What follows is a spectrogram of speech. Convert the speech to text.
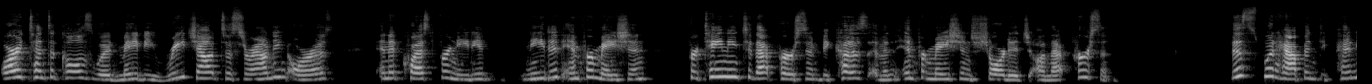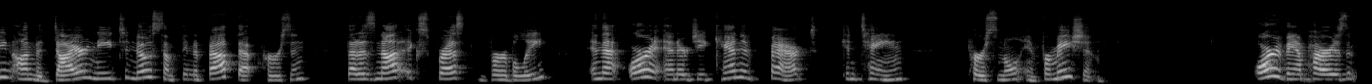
Aura tentacles would maybe reach out to surrounding auras in a quest for needed, needed information pertaining to that person because of an information shortage on that person. This would happen depending on the dire need to know something about that person that is not expressed verbally, and that aura energy can, in fact, contain personal information. Aura vampirism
